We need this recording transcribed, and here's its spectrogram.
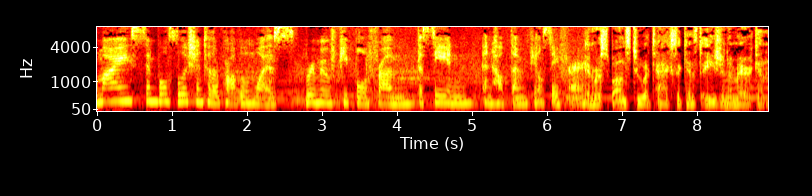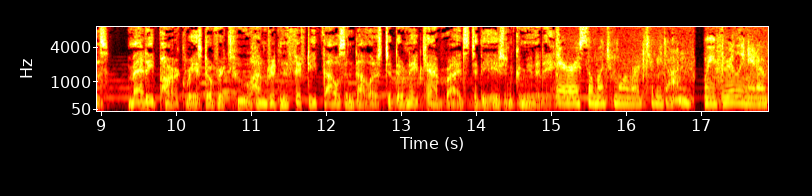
My simple solution to the problem was remove people from the scene and help them feel safer. In response to attacks against Asian Americans, Maddie Park raised over $250,000 to donate cab rides to the Asian community. There is so much more work to be done. We really need to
